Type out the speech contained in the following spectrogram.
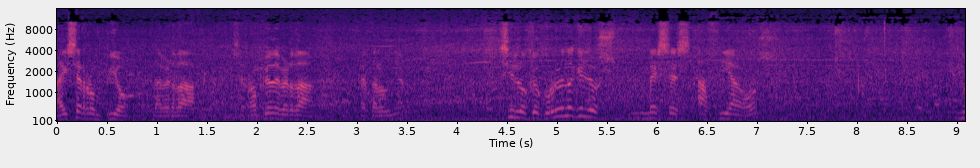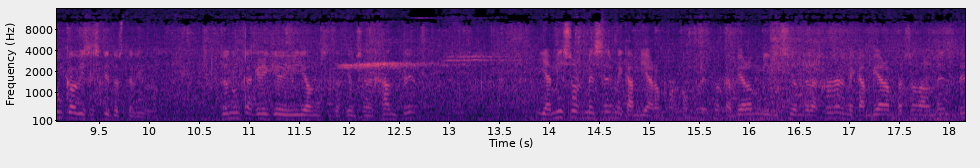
Ahí se rompió, la verdad, se rompió de verdad Cataluña. Si lo que ocurrió en aquellos meses aciagos, nunca hubiese escrito este libro. Yo nunca creí que viviría una situación semejante y a mí esos meses me cambiaron por completo, cambiaron mi visión de las cosas, me cambiaron personalmente.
